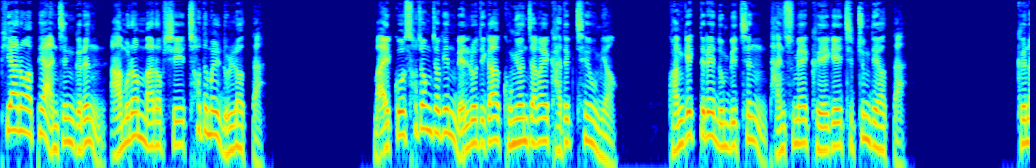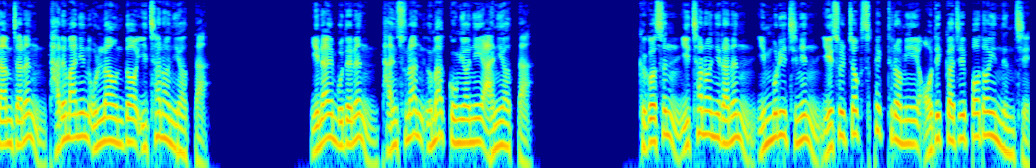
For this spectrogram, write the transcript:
피아노 앞에 앉은 그는 아무런 말 없이 첫음을 눌렀다. 맑고 서정적인 멜로디가 공연장을 가득 채우며 관객들의 눈빛은 단숨에 그에게 집중되었다. 그 남자는 다름 아닌 올라운더 이찬원이었다. 이날 무대는 단순한 음악 공연이 아니었다. 그것은 이찬원이라는 인물이 지닌 예술적 스펙트럼이 어디까지 뻗어 있는지,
